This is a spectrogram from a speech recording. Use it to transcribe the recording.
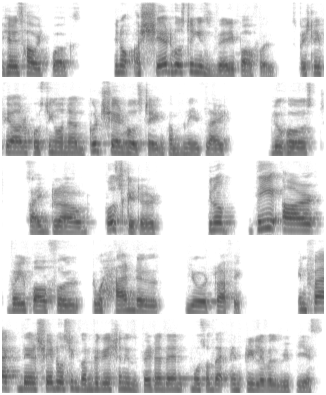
here is how it works. You know, a shared hosting is very powerful, especially if you are hosting on a good shared hosting companies like Bluehost, SiteGround, HostGator. You know, they are very powerful to handle your traffic. In fact, their shared hosting configuration is better than most of the entry level VPS.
